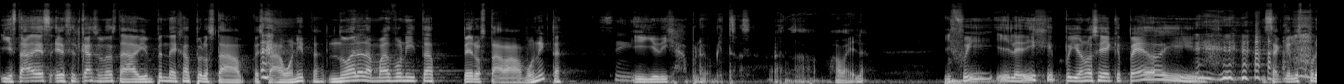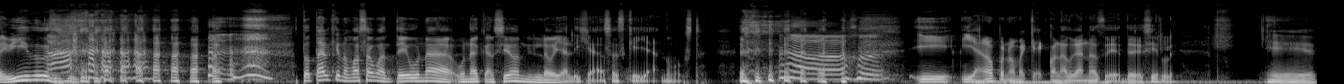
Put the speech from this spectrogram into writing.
Y estaba, es, es el caso, ¿no? Estaba bien pendeja, pero estaba, estaba bonita. No era la más bonita, pero estaba bonita. Sí. Y yo dije, ah, invítalas a, a- a bailar. Y fui y le dije, pues yo no sabía qué pedo y, y saqué los prohibidos. Total que nomás aguanté una, una canción y luego ya le dije, ah, sabes que ya no me gusta. Ah. Y, y ya no, pero no me quedé con las ganas de, de decirle. Eh,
